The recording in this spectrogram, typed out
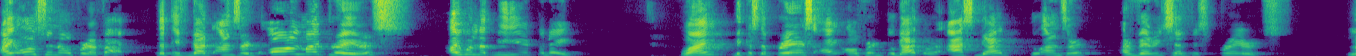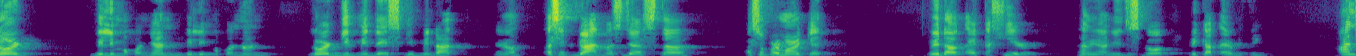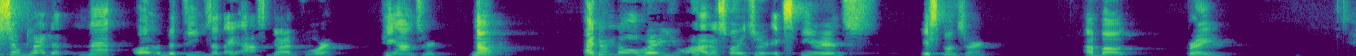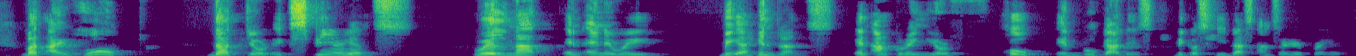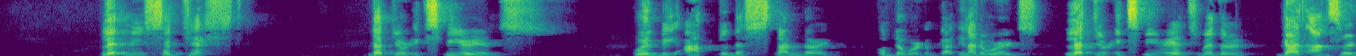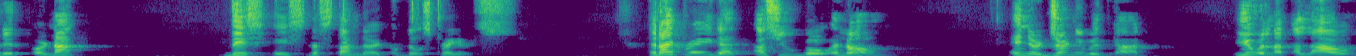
I also know for a fact that if God answered all my prayers, I will not be here today. Why? Because the prayers I offered to God or asked God to answer are very selfish prayers. Lord, bilhin mo ko niyan, bilhin mo ko nun. Lord, give me this, give me that. You know? As if God was just uh, a supermarket without a cashier. I mean, you just go pick up everything. I'm so glad that not all of the things that I asked God for, He answered. Now, I don't know where you are as far as your experience is concerned about praying. But I hope that your experience will not in any way be a hindrance in anchoring your hope in who God is because He does answer your prayer. Let me suggest that your experience will be up to the standard of the Word of God. In other words, let your experience, whether God answered it or not, this is the standard of those prayers. And I pray that as you go along in your journey with God, you will not allow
